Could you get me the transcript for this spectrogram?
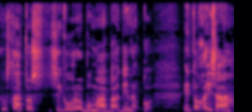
Ang status, siguro bumaba din. Ito kaysa,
